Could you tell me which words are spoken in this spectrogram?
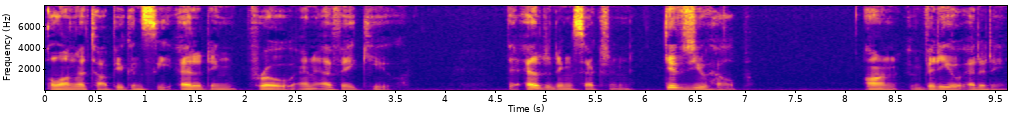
Along the top you can see editing, pro, and FAQ. The editing section gives you help on video editing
